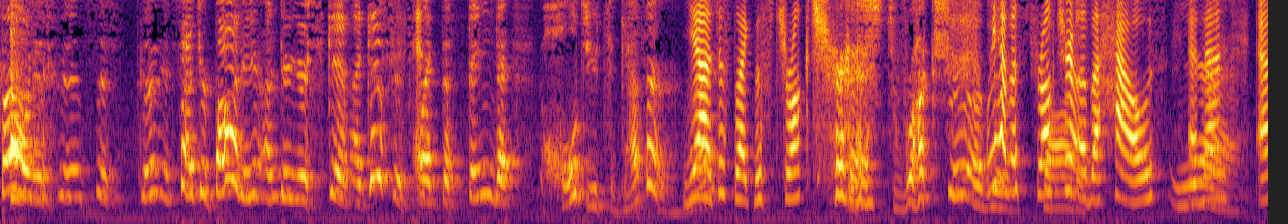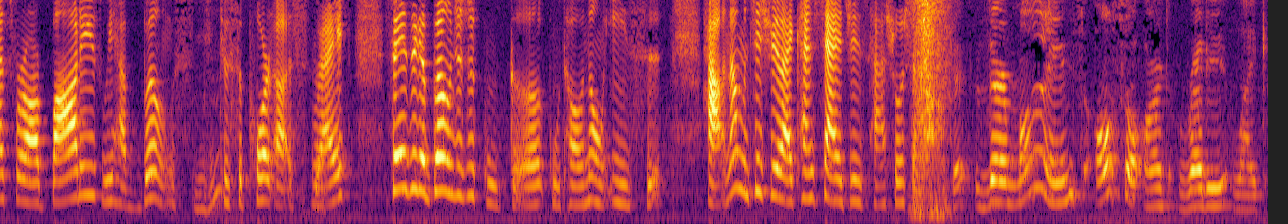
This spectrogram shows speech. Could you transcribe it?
Bone is, is, is inside your body, under your skin. I guess it's like the thing that holds you together. Yeah, just like the structure. The structure of we your have a structure body. of a house, and then Yeah. as for our bodies, we have bones to support us, right? 所以这个 bone 就是骨骼、骨头那种意思。好，那我们继续来看下一句，他说什么？ Okay. Their minds also aren't ready like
